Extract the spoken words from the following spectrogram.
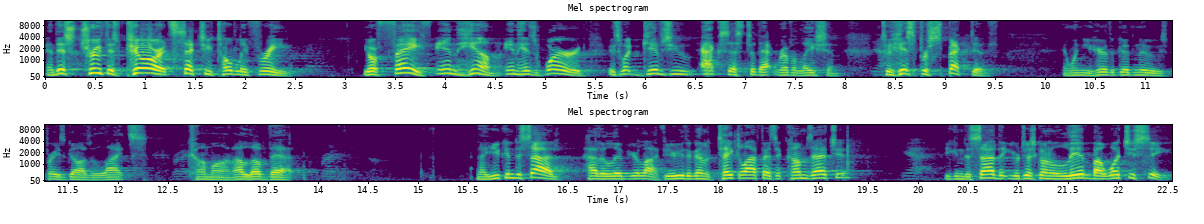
And this truth is pure, it sets you totally free. Your faith in Him, in His Word, is what gives you access to that revelation to his perspective. And when you hear the good news, praise God, the lights come on. I love that. Now you can decide how to live your life. You're either going to take life as it comes at you, You can decide that you're just going to live by what you see.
